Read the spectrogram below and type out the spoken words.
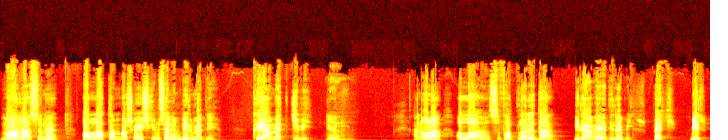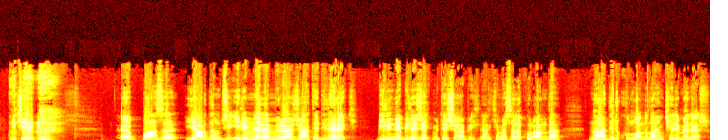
manasını Allah'tan başka hiç kimsenin bilmediği. Kıyamet gibi diyor. Hani ona Allah'ın sıfatları da ilave edilebilir. Peki. Bir. İki, e, bazı yardımcı ilimlere müracaat edilerek bilinebilecek müteşabihler ki mesela Kur'an'da nadir kullanılan kelimeler,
